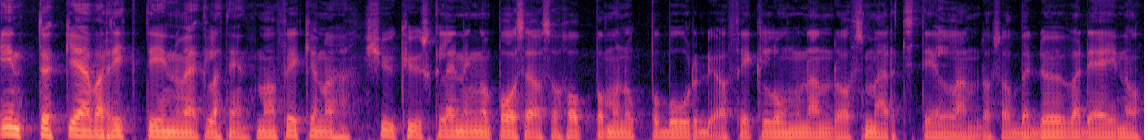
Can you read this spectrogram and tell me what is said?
Inte tycker jag var riktigt invecklat inte. Man fick ju några sjukhusklänningar på sig och så hoppade man upp på bordet och fick lugnande och smärtstillande och så bedövade det in och,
